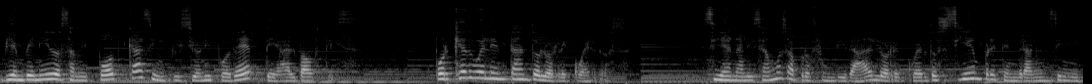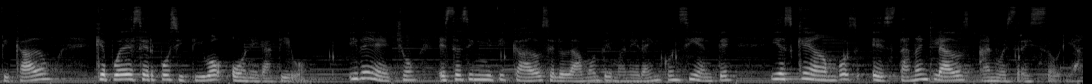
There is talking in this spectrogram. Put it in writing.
bienvenidos a mi podcast Intuición y Poder de Alba Ortiz. ¿Por qué duelen tanto los recuerdos? Si analizamos a profundidad, los recuerdos siempre tendrán un significado que puede ser positivo o negativo. Y de hecho, este significado se lo damos de manera inconsciente y es que ambos están anclados a nuestra historia.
